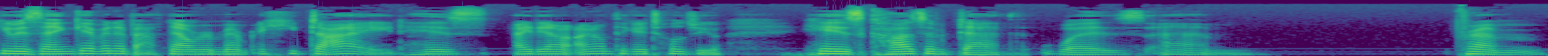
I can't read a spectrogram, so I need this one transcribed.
He was then given a bath. Now remember, he died. His, I don't, I don't think I told you, his cause of death was um, from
